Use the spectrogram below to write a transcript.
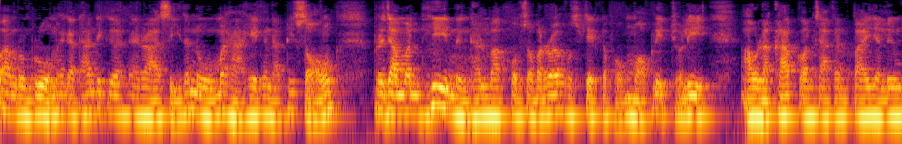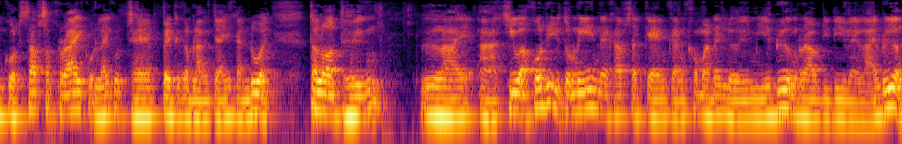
ว้างๆรวมๆให้กับท่านที่เกิดในราศีธนูมหาเฮงอันดับที่ 2 ประจำวันที่1ธันวาคม2567กับผมหมอกฤทธิ์โชลี่เอาละครับก่อนจากกันไปอย่าลืมกด Subscribe กดไลค์กดแชร์เป็นกำลังใจให้กันด้วย ตลอดถึงไลน์อ่า QR code ที่อยู่ตรงนี้นะครับ สแกนกันเข้ามาได้เลย มีเรื่องราวดีๆ หลาย ๆ เรื่อง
